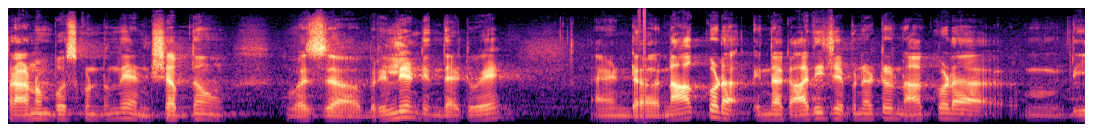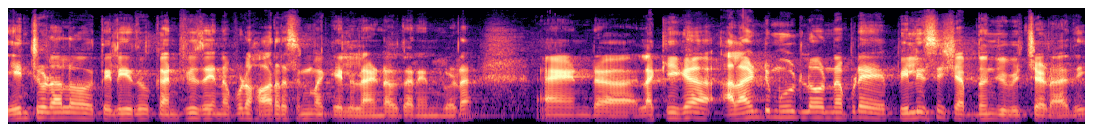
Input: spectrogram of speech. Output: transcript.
ప్రాణం పోసుకుంటుంది. And Sabdham was brilliant in that way and uh, నాకు కూడా ఇందాక ఆది చెప్పినట్టు నాకు కూడా ఏం చూడాలో తెలియదు కన్ఫ్యూజ్ అయినప్పుడు హారర్ సినిమాకి వెళ్ళి ల్యాండ్ అవుతాను నేను కూడా. అండ్ uh, లక్కీగా అలాంటి మూడ్లో ఉన్నప్పుడే పిలిసి శబ్దం చూపించాడు అది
